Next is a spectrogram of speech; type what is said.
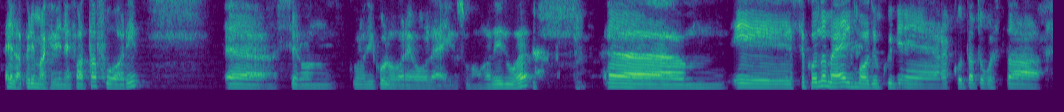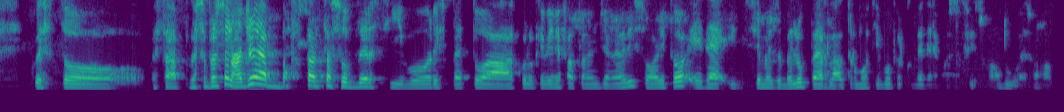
è la prima che viene fatta fuori, eh, se non quello di colore o lei, insomma uno dei due. Eh, e secondo me il modo in cui viene raccontato questa, questo questa, questo personaggio è abbastanza sovversivo rispetto a quello che viene fatto nel genere di solito ed è insieme a Isabelle Huppert l'altro motivo per cui vedere questo film. Sono due, sono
